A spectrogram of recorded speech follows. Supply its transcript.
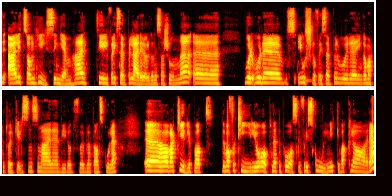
det er litt sånn hilsing hjem her til f.eks. lærerorganisasjonene. Eh, hvor, hvor, det, I Oslo f.eks., hvor Inga Marte Torkelsen, som er byråd for bl.a. skole, uh, har vært tydelig på at det var for tidlig å åpne etter påske fordi skolene ikke var klare,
